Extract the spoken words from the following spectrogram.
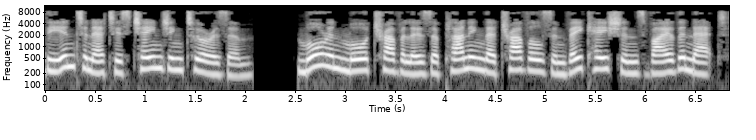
The Internet is changing tourism. More and more travelers are planning their travels and vacations via the net.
